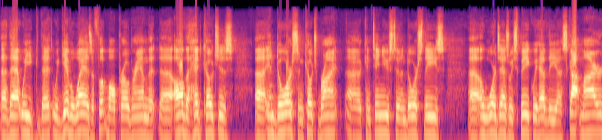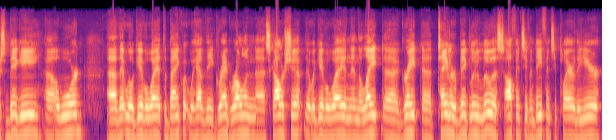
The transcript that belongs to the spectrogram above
uh, that we that we give away as a football program that uh, all the head coaches uh, endorse and Coach Bryant continues to endorse these awards as we speak. We have the Scott Myers Big E Award uh, that we'll give away at the banquet. We have the Greg Rowland uh, Scholarship that we give away, and then the late, uh, great uh, Taylor Big Lou Lewis Offensive and Defensive Player of the Year.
